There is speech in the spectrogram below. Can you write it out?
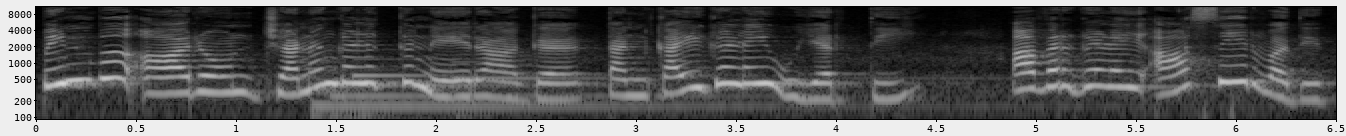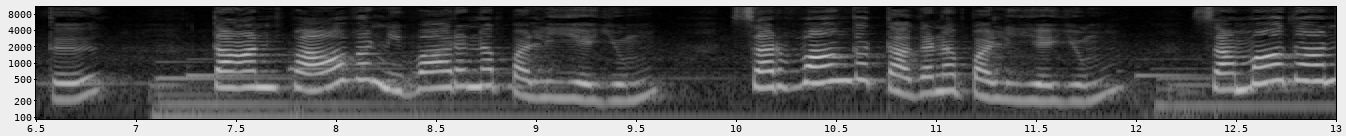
பின்பு ஆரோன் ஜனங்களுக்கு நேராக தன் கைகளை உயர்த்தி அவர்களை ஆசீர்வதித்து தான் பாவ நிவாரண பலியையும் சர்வாங்க தகன பலியையும் சமாதான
